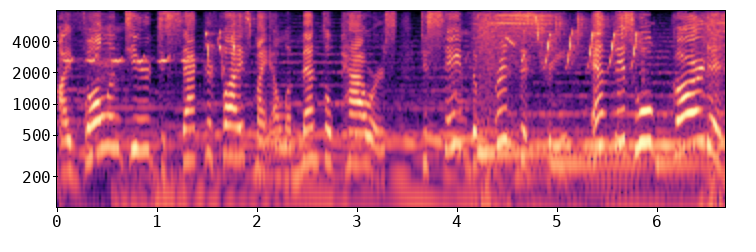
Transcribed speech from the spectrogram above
I volunteered to sacrifice my elemental powers to save the princess tree and this whole garden.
